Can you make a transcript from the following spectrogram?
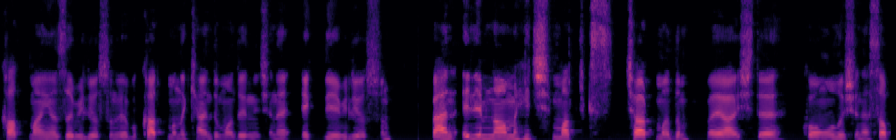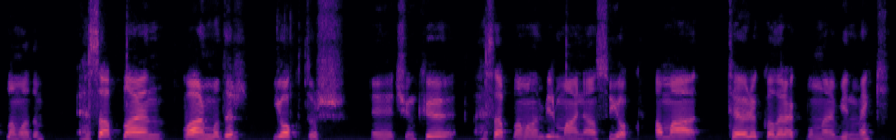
Katman yazabiliyorsun ve bu katmanı kendi modelin içine ekleyebiliyorsun. Ben elimle ama hiç matrix çarpmadım veya işte convolution hesaplamadım. Hesaplayan var mıdır? Yoktur. E, çünkü hesaplamanın bir manası yok. Ama teorik olarak bunları bilmek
